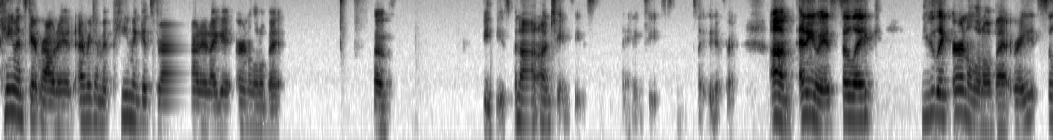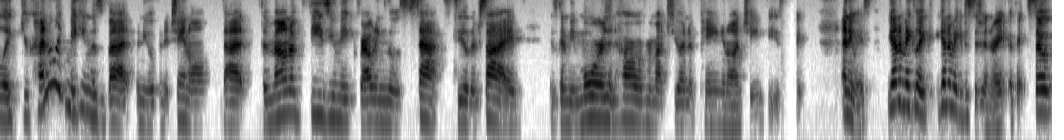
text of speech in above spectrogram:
payments get routed every time a payment gets routed I get earn a little bit of fees but not on chain fees fees slightly different um anyways so like you like earn a little bit right so like you're kind of like making this bet when you open a channel that the amount of fees you make routing those sats to the other side is going to be more than however much you end up paying in on-chain fees. Right? Anyways, you got to make like you got to make a decision, right? Okay, so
